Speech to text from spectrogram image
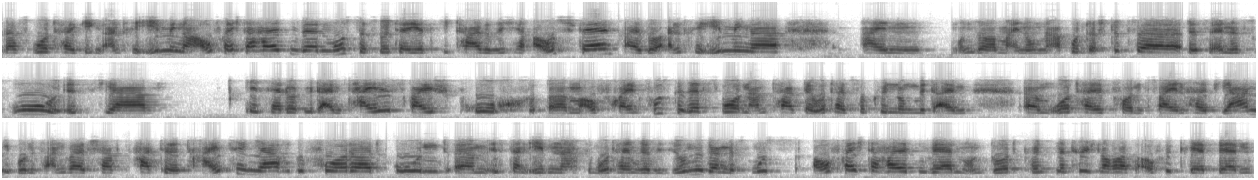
das Urteil gegen André Eminger aufrechterhalten werden muss. Das wird ja jetzt die Tage sich herausstellen. Also André Eminger, ein unserer Meinung nach Unterstützer des NSU, ist ja ist ja dort mit einem Teilfreispruch ähm, auf freien Fuß gesetzt worden am Tag der Urteilsverkündung mit einem ähm, Urteil von zweieinhalb Jahren. Die Bundesanwaltschaft hatte 13 Jahre gefordert und ähm, ist dann eben nach dem Urteil in Revision gegangen. Das muss aufrechterhalten werden und dort könnte natürlich noch was aufgeklärt werden.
